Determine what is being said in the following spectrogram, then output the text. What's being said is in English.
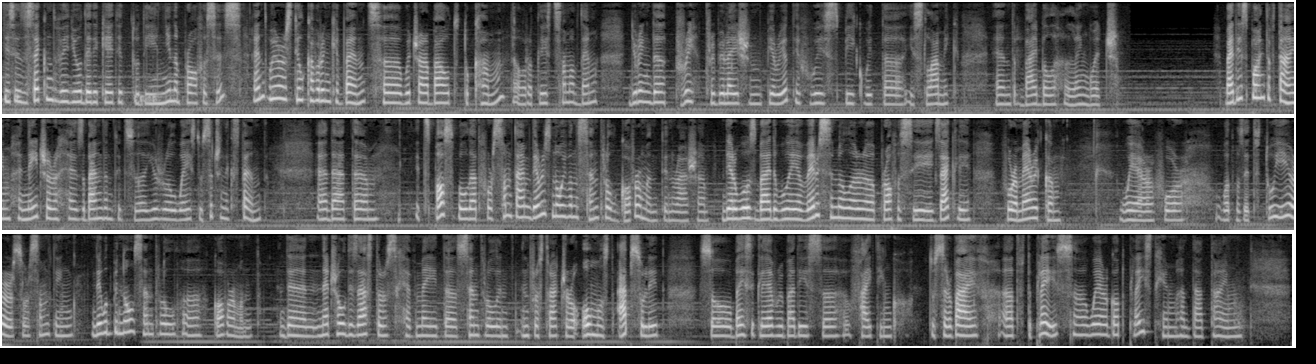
this is the second video dedicated to the Nina prophecies, and we are still covering events uh, which are about to come, or at least some of them, during the pre tribulation period, if we speak with the Islamic and Bible language. By this point of time, nature has abandoned its uh, usual ways to such an extent uh, that um, it's possible that for some time there is no even central government in Russia. There was, by the way, a very similar uh, prophecy exactly for America, where for what was it, two years or something, there would be no central uh, government. The natural disasters have made the central in- infrastructure almost obsolete, so basically everybody is uh, fighting to survive at the place uh, where God placed him at that time.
